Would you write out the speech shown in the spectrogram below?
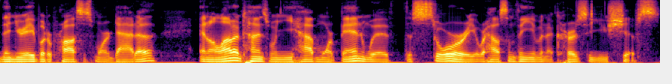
then you're able to process more data. And a lot of times when you have more bandwidth, the story or how something even occurs to you shifts.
